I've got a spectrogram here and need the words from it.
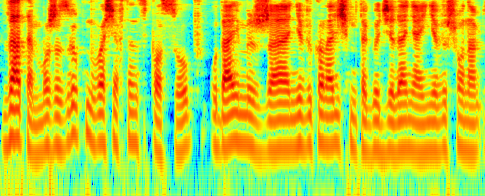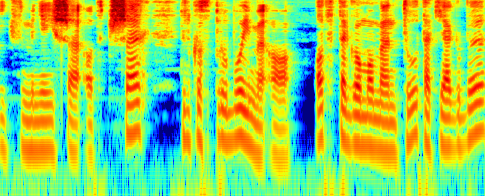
Zatem może zróbmy właśnie w ten sposób. Udajmy, że nie wykonaliśmy tego dzielenia i nie wyszło nam x mniejsze od 3, tylko spróbujmy o od tego momentu, tak jakby,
